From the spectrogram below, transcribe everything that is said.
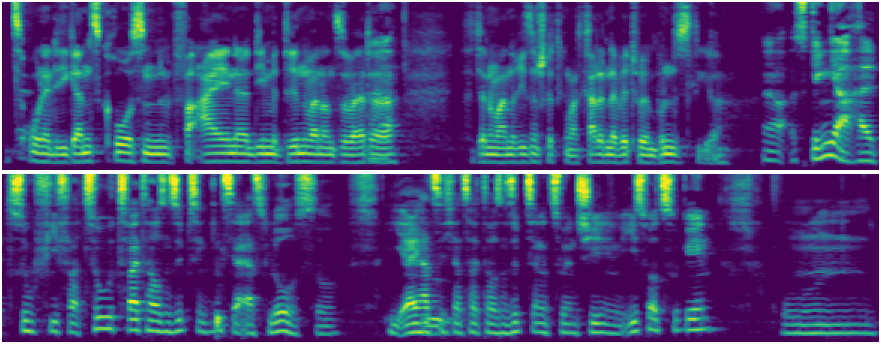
jetzt ohne die ganz großen Vereine, die mit drin waren und so weiter. Ja das hat ja nochmal einen Riesenschritt gemacht, gerade in der virtuellen Bundesliga. Ja, es ging ja halt zu FIFA zu. 2017 ging es ja erst los. So. EA hat mhm. sich ja 2017 dazu entschieden, in E-Sport zu gehen. Und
